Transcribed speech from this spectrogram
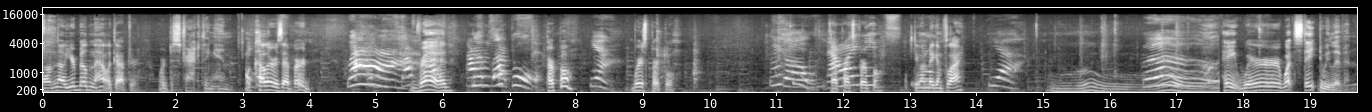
Well, no, you're building the helicopter. We're distracting him. What color is that bird? Red. That's purple. Purple? Yeah. Where's purple? So That part's I purple. Do you want to make him fly? Yeah. Ooh. Hey, where? What state do we live in?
